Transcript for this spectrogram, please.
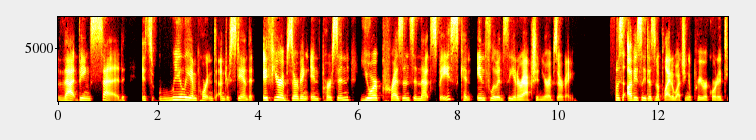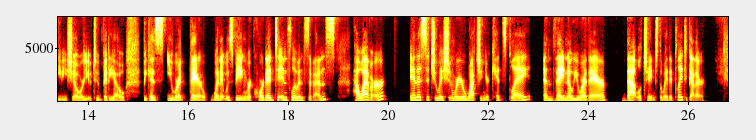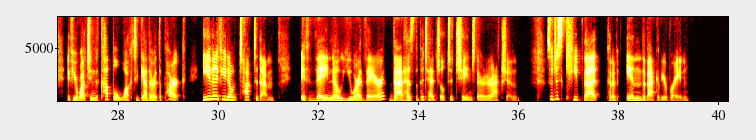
That being said, it's really important to understand that if you're observing in person, your presence in that space can influence the interaction you're observing. This obviously doesn't apply to watching a pre recorded TV show or YouTube video because you weren't there when it was being recorded to influence events. However, in a situation where you're watching your kids play and they know you are there, that will change the way they play together. If you're watching a couple walk together at the park, even if you don't talk to them, if they know you are there, that has the potential to change their interaction. So just keep that kind of in the back of your brain.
